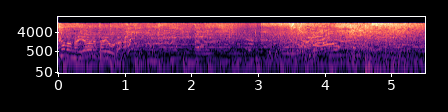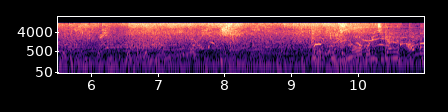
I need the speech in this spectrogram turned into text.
仲間がやられたようだ。残り時間半分。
